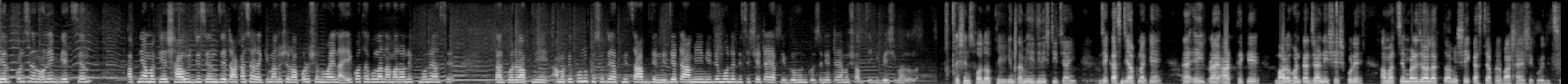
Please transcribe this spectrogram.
হেল্প করেছেন অনেক দেখছেন। আপনি আমাকে সাহস দিয়েছেন যে, টাকা ছাড়া কি মানুষের অপারেশন হয় না? এই কথাগুলো আমার অনেক মনে আছে। তারপরে আপনি আমাকে কোনো কিছুতে আপনি চাপ দেননি, যেটা আমি নিজে মনে দিছি সেটাই আপনি গ্রহণ করছেন, এটাই আমার সবথেকে বেশি ভালো লাগে। পেশেন্টস ফলো আপ থেকে কিন্তু আমি এই জিনিসটি চাই, যে কাজটি আপনাকে এই প্রায় আট থেকে বারো ঘণ্টার জার্নি শেষ করে আমার চেম্বারে যাওয়া লাগতো, আমি সেই কাজটি আপনার বাসায় এসে করে দিচ্ছি।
